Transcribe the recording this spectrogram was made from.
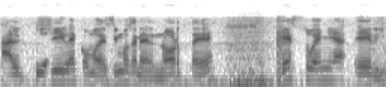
al Chile, como decimos en el norte, ¿qué sueña Eddie?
